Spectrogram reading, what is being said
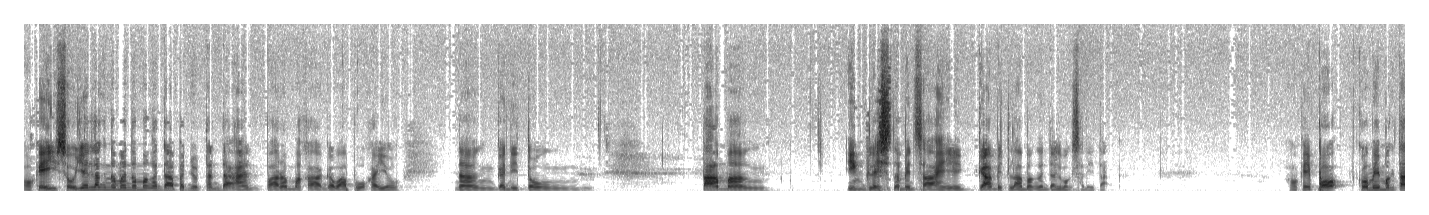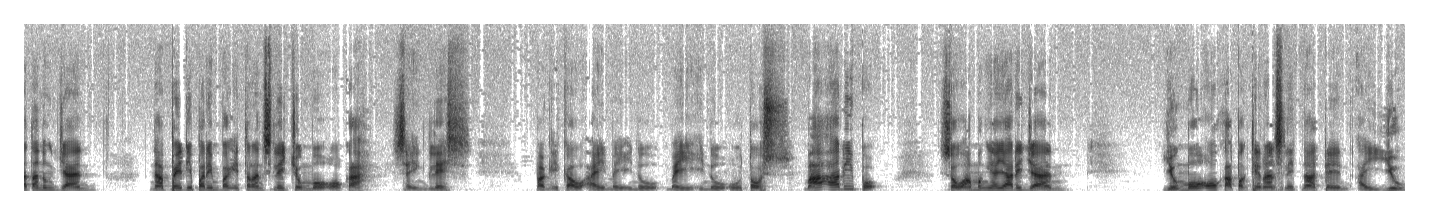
Okay? So, yan lang naman ang mga dapat nyo tandaan para makagawa po kayo ng ganitong tamang English na mensahe gamit lamang ang dalawang salita. Okay po? Kung may magtatanong dyan, na pwede pa rin bang i-translate yung mo o ka sa English pag ikaw ay may, inu, may inuutos? Maaari po. So, ang mangyayari dyan, yung mo o ka, pag translate natin, ay you,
